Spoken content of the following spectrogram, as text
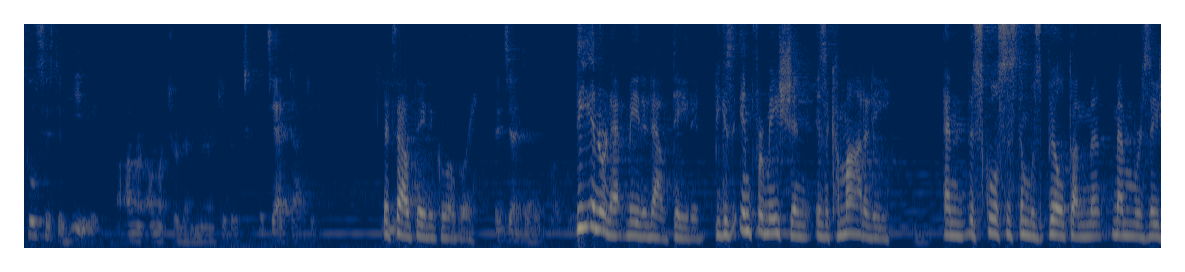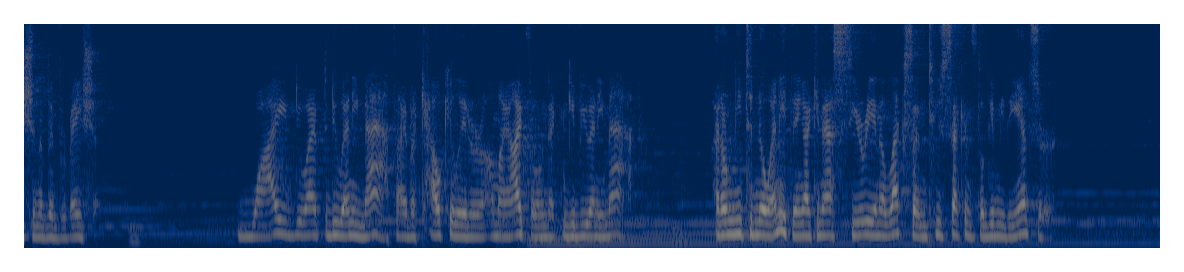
school system here, I'm, I'm not sure about America, but it's, it's outdated. It's outdated globally. It's outdated. Probably. The internet made it outdated because information is a commodity and the school system was built on me- memorization of information. Why do I have to do any math? I have a calculator on my iPhone that can give you any math. I don't need to know anything. I can ask Siri and Alexa in two seconds, they'll give me the answer.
